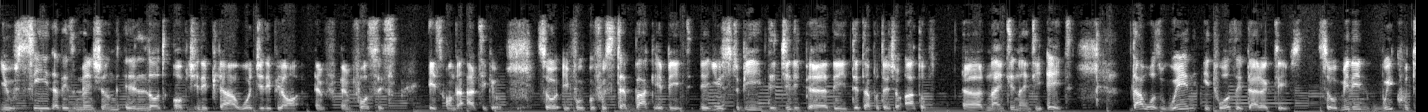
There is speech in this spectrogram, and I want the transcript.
you see that it's mentioned a lot of GDPR, what GDPR enf- enforces is on the article. So if we, if we step back a bit, there used to be the, GDP, uh, the Data Protection Act of uh, 1998. That was when it was the directives. So meaning we could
